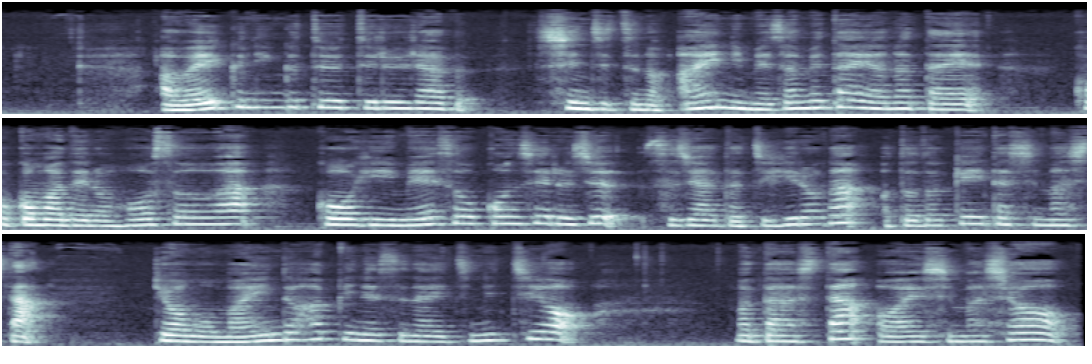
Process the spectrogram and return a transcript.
Awakening to True Love 真実の愛に目覚めたいあなたへ。ここまでの放送はコーヒー瞑想コンシェルジュスジャータ千尋がお届けいたしました。今日もマインドハピネスな一日を。また明日お会いしましょう。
